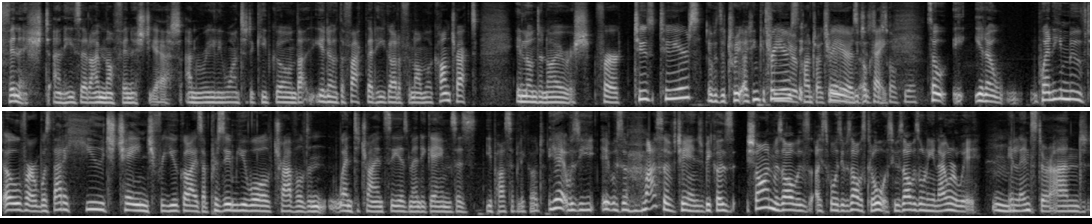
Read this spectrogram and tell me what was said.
finished and he said I'm not finished yet and really wanted to keep going that you know the fact that he got a phenomenal contract in London Irish for two two years It was a three, I think, a three three-year years contract. three yeah, years okay yeah. so you know when he moved over was that a huge change for you guys I presume you all travelled and went to try and see as many games as you possibly could Yeah, it was a- it was a massive change because Sean was always, I suppose, he was always close. He was always only an hour away mm. in Leinster, and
